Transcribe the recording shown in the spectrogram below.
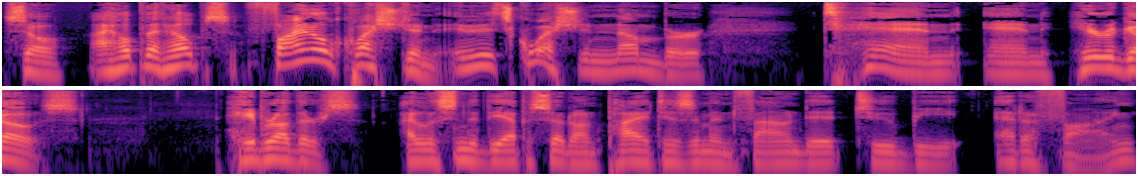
So I hope that helps. Final question, and it's question number 10. And here it goes. Hey, brothers, I listened to the episode on pietism and found it to be edifying.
